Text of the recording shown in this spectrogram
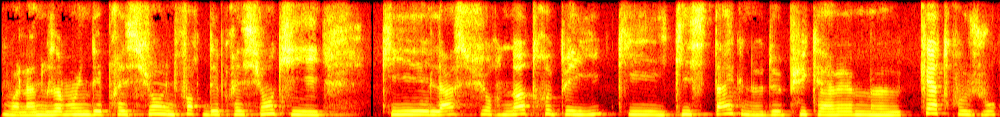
voilà, nous avons une dépression, une forte dépression qui, qui est là sur notre pays, qui, qui stagne depuis quand même euh, quatre jours.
